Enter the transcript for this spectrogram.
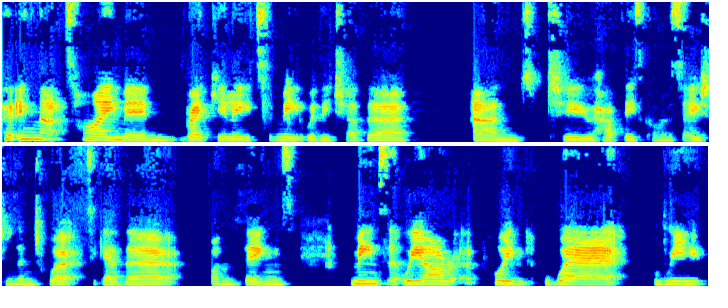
putting that time in regularly to meet with each other and to have these conversations and to work together on things means that we are at a point where we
